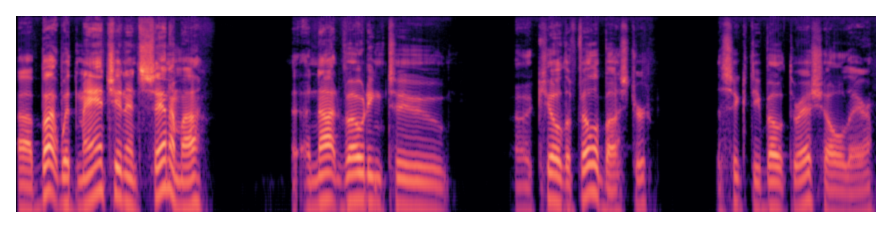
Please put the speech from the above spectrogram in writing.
Uh, but with Manchin and Sinema uh, not voting to uh, kill the filibuster, the 60 vote threshold there,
